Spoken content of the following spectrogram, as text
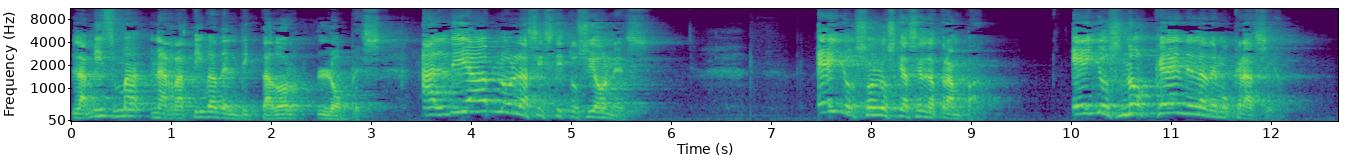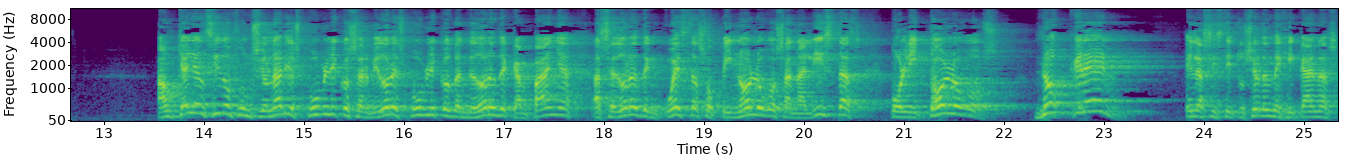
la misma narrativa del dictador López. Al diablo las instituciones. Ellos son los que hacen la trampa. Ellos no creen en la democracia aunque hayan sido funcionarios públicos, servidores públicos, vendedores de campaña, hacedores de encuestas, opinólogos, analistas, politólogos, no creen en las instituciones mexicanas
